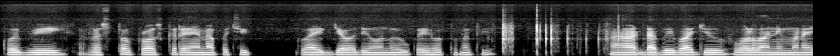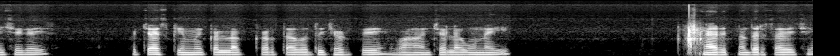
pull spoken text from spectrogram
કોઈ બી રસ્તો ક્રોસ કરે એના પછી બાઈક જવા દેવાનું એવું કંઈ હોતું નથી. આ ડાબી બાજુ વળવાની મનાઈ છે ગાઈસ પચાસ કિમી કલાક કરતાં વધુ ઝડપે વાહન ચલાવવું નહીં. આ રીતના દર્શાવે છે.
